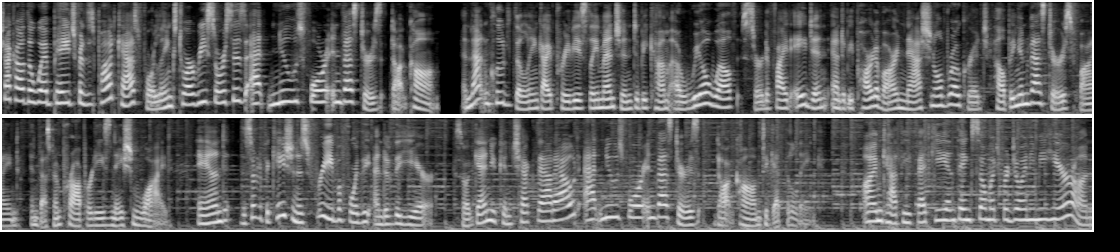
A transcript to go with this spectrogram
Check out the webpage for this podcast for links to our resources at newsforinvestors.com. And that includes the link I previously mentioned to become a Real Wealth certified agent and to be part of our national brokerage helping investors find investment properties nationwide. And the certification is free before the end of the year. So, again, you can check that out at news4investors.com to get the link. I'm Kathy Fettke, and thanks so much for joining me here on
